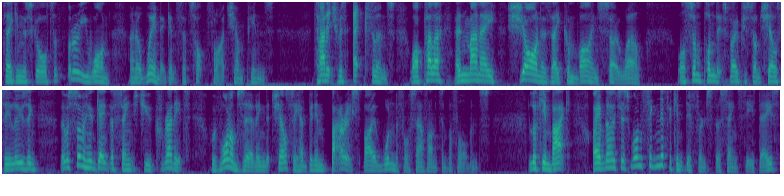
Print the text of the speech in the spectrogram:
taking the score to 3 1 and a win against the top flight champions. Tadic was excellent, while Pellè and Mane shone as they combined so well. While some pundits focused on Chelsea losing, there were some who gave the Saints due credit, with one observing that Chelsea had been embarrassed by a wonderful Southampton performance. Looking back, I have noticed one significant difference to the Saints these days.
